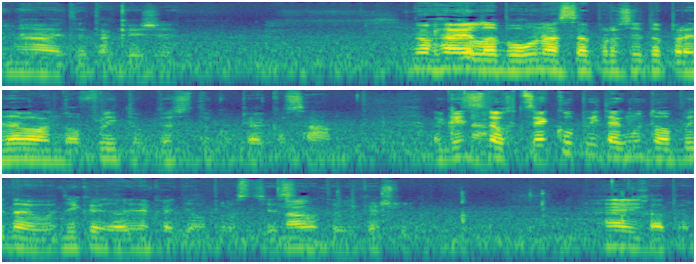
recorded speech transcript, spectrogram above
No, je to také, že... No hej, lebo u nás sa proste to predáva len do flitu, kto si to kúpi ako sám. A keď si No. to chce kúpiť, tak mu to objednajú od niekaď, niekaď proste, sa No. na to vykašľú. Hej, Chápem.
